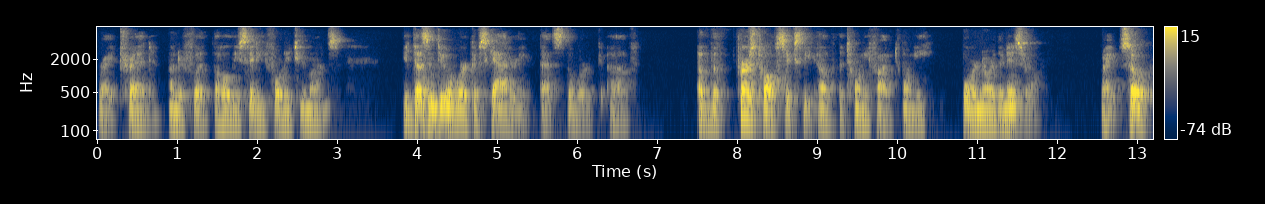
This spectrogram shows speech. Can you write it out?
right? Tread underfoot the holy city 42 months. It doesn't do a work of scattering. That's the work of of the first 1260 of the 2520 for northern Israel, right? So,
